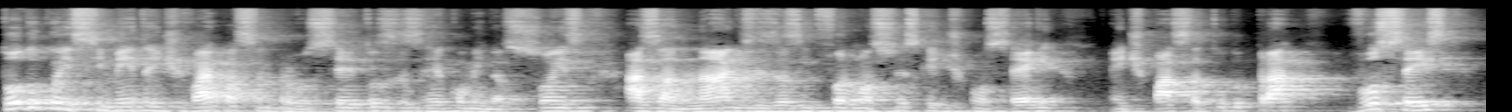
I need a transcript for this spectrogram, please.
Todo o conhecimento a gente vai passando para você, todas as recomendações, as análises, as informações que a gente consegue, a gente passa tudo para vocês,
